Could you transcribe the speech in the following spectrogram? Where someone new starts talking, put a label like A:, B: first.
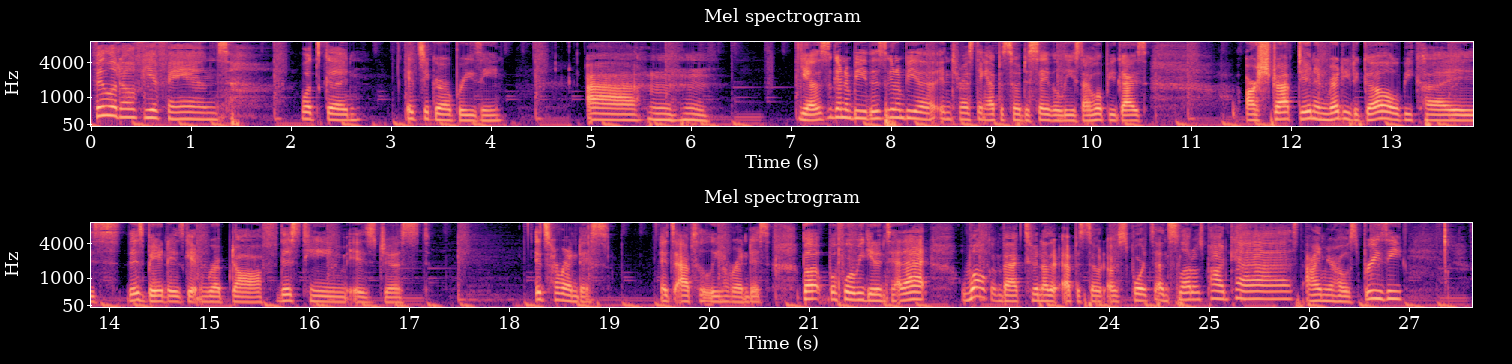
A: Philadelphia fans, what's good? It's your girl Breezy. Uh, mm-hmm. Yeah, this is gonna be this is gonna be an interesting episode to say the least. I hope you guys are strapped in and ready to go because this band-aid is getting ripped off. This team is just it's horrendous. It's absolutely horrendous. But before we get into that, welcome back to another episode of Sports and Stilettos podcast. I'm your host Breezy.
